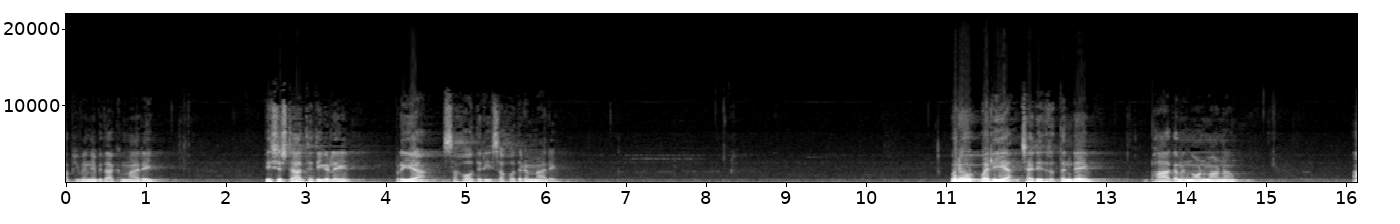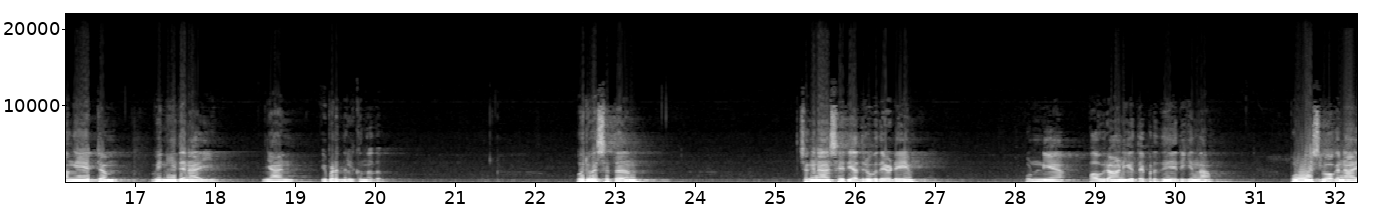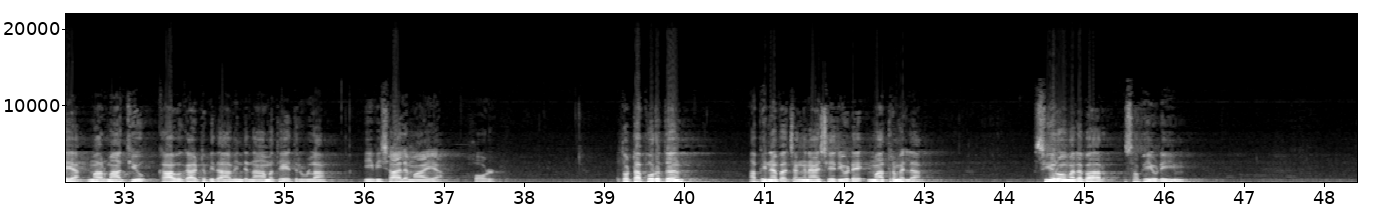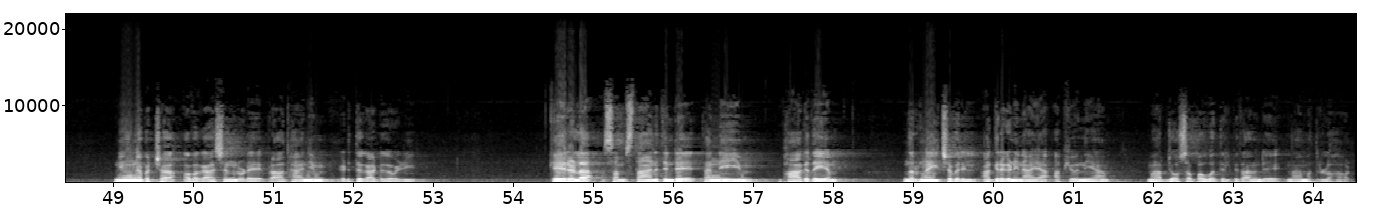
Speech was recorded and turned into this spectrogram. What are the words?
അഭിമന്യ പിതാക്കന്മാരെ വിശിഷ്ടാതിഥികളെ പ്രിയ സഹോദരി സഹോദരന്മാരെ. ഒരു വലിയ ചരിത്രത്തിന്റെ ഭാഗമെന്നോണമാണ് അങ്ങേയറ്റം വിനീതനായി ഞാൻ ഇവിടെ നിൽക്കുന്നത്. ഒരു വശത്ത് ചങ്ങനാശ്ശേരി അതിരൂപതയുടെയും പുണ്യ പൗരാണികത്തെ പ്രതിനിധീകരിക്കുന്ന പുണ്യശ്ലോകനായ മാർ മാത്യു കാവുകാട്ടു പിതാവിന്റെ നാമധേയത്തിലുള്ള ഈ വിശാലമായ ഹോൾ. തൊട്ടപ്പുറത്ത് അഭിനവ ചങ്ങനാശ്ശേരിയുടെ മാത്രമല്ല സീറോ മലബാർ സഭയുടെയും ന്യൂനപക്ഷ അവകാശങ്ങളുടെ പ്രാധാന്യം എടുത്തുകാട്ടുക വഴി കേരള സംസ്ഥാനത്തിന്റെ തന്നെയും ഭാഗതയം നിർണയിച്ചവരിൽ അഗ്രഗണിനായ അഭ്യുന്നിയ മാർ ജോസഫ് പൗവത്തിൽ പിതാവിന്റെ നാമത്തിലുള്ള ഹാൾ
